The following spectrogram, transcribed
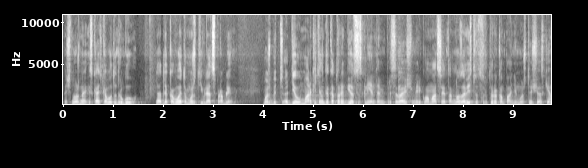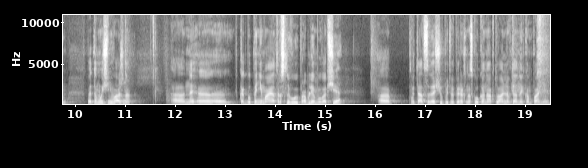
Значит, нужно искать кого-то другого, да, для кого это может являться проблемой. Может быть, отдел маркетинга, который бьется с клиентами, присылающими рекламации, там, ну, зависит от структуры компании, может, еще с кем. Поэтому очень важно, э, э, как бы понимая отраслевую проблему вообще, э, пытаться нащупать, во-первых, насколько она актуальна в данной компании,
